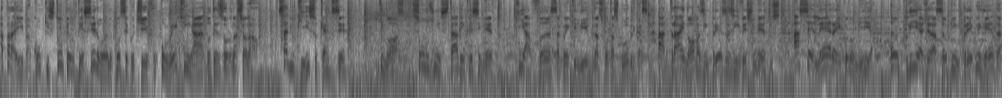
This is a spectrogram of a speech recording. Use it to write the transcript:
A Paraíba conquistou pelo terceiro ano consecutivo o rating A do Tesouro Nacional. Sabe o que isso quer dizer? Que nós somos um estado em crescimento, que avança com equilíbrio nas contas públicas, atrai novas empresas e investimentos, acelera a economia, amplia a geração de emprego e renda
